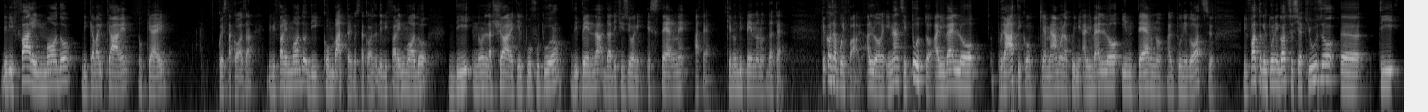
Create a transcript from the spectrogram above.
devi fare in modo di cavalcare, ok, questa cosa, devi fare in modo di combattere questa cosa, devi fare in modo di non lasciare che il tuo futuro dipenda da decisioni esterne a te, che non dipendono da te. Che cosa puoi fare? Allora, innanzitutto a livello pratico, chiamiamola quindi a livello interno al tuo negozio, il fatto che il tuo negozio sia chiuso eh, ti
